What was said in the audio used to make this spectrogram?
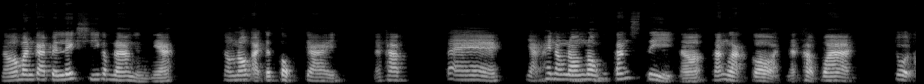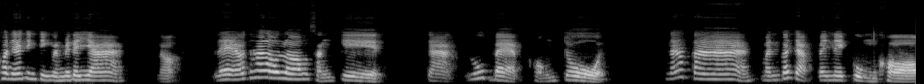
เนาะมันกลายเป็นเลขชี้กำลังอย่างเงี้ย น้องๆอาจจะตกใจนะครับ แต่อยากให้น้องๆลองตั้งสติเนาะตั้งหลักก่อนนะครับ ว่าโจทย์ข้อนี้จริง ๆ มันไม่ได้ยากเนาะแล้วถ้าเราลองสังเกตจากรูปแบบของโจทย์ หน้าตามันก็จะเป็นในกลุ่มของ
